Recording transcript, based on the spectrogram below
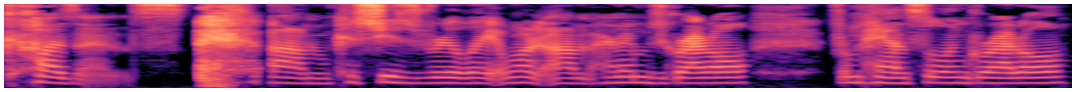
cousins um because she's really one um her name's gretel from hansel and gretel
